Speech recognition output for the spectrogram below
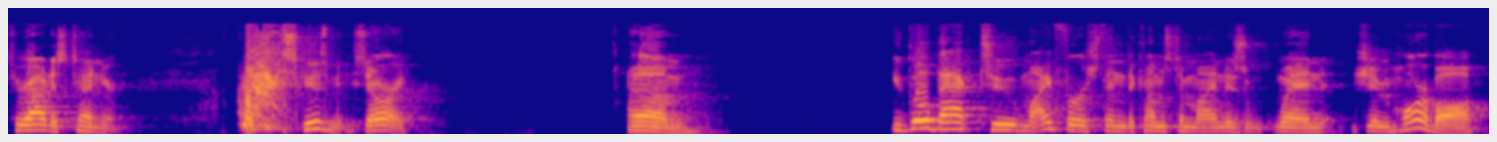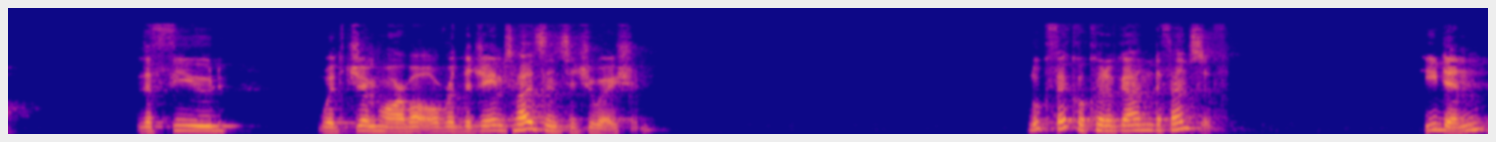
throughout his tenure. Excuse me, sorry. Um, you go back to my first thing that comes to mind is when Jim Harbaugh, the feud with Jim Harbaugh over the James Hudson situation. Luke Fickell could have gotten defensive. He didn't.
